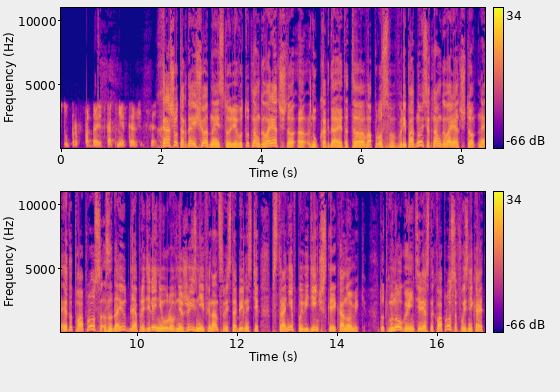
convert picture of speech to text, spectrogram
ступор впадают, как мне кажется. Хорошо, тогда еще одна история. Вот тут нам говорят, что, э, ну, когда этот э, вопрос преподносят, нам говорят, что э, этот вопрос задают для определения уровня жизни и финансовой стабильности в стране в поведенческой экономике. Тут много интересных вопросов возникает.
